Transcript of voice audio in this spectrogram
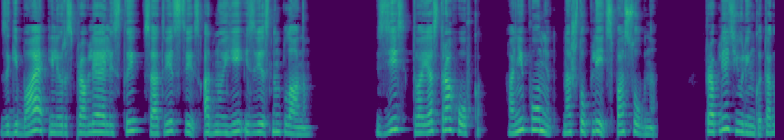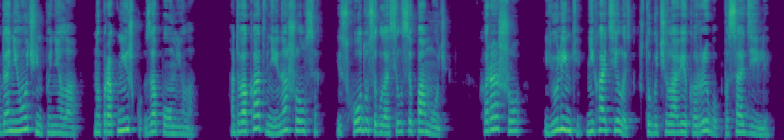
загибая или расправляя листы в соответствии с одной ей известным планом. Здесь твоя страховка. Они помнят, на что плеть способна. Про плеть Юленька тогда не очень поняла, но про книжку запомнила. Адвокат в ней нашелся и сходу согласился помочь. Хорошо, Юленьке не хотелось, чтобы человека рыбу посадили.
